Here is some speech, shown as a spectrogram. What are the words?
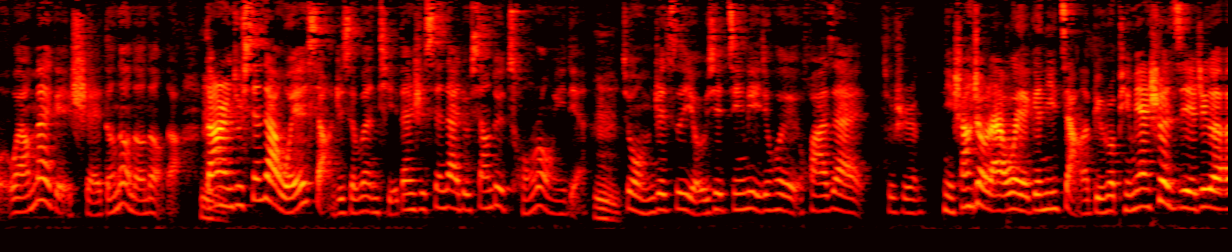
我我要卖给谁，等等等等的。当然，就现在我也想这些问题，但是现在就相对从容一点。嗯，就我们这次有一些精力就会花在，就是你上周来我也跟你讲了，比如说平面设计这个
